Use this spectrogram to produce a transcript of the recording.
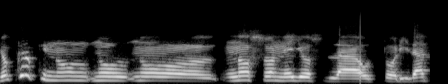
yo creo que no, no, no, no son ellos la autoridad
